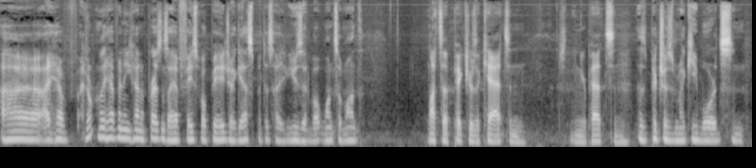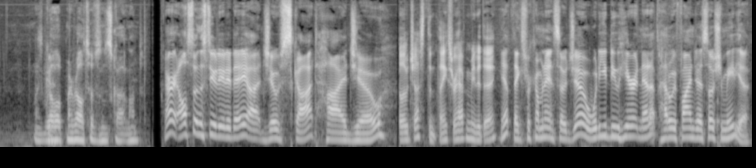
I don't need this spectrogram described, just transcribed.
Uh, I have I don't really have any kind of presence. I have a Facebook page, I guess, but I use it about once a month. Lots of pictures of cats and, and your pets. And There's pictures of my keyboards and my, rel- my relatives in Scotland. All right. Also in the studio today, uh, Joe Scott. Hi, Joe. Hello, Justin. Thanks for having me today. Yep. Thanks for coming in. So, Joe, what do you do here at NetApp? How do we find you on social media?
